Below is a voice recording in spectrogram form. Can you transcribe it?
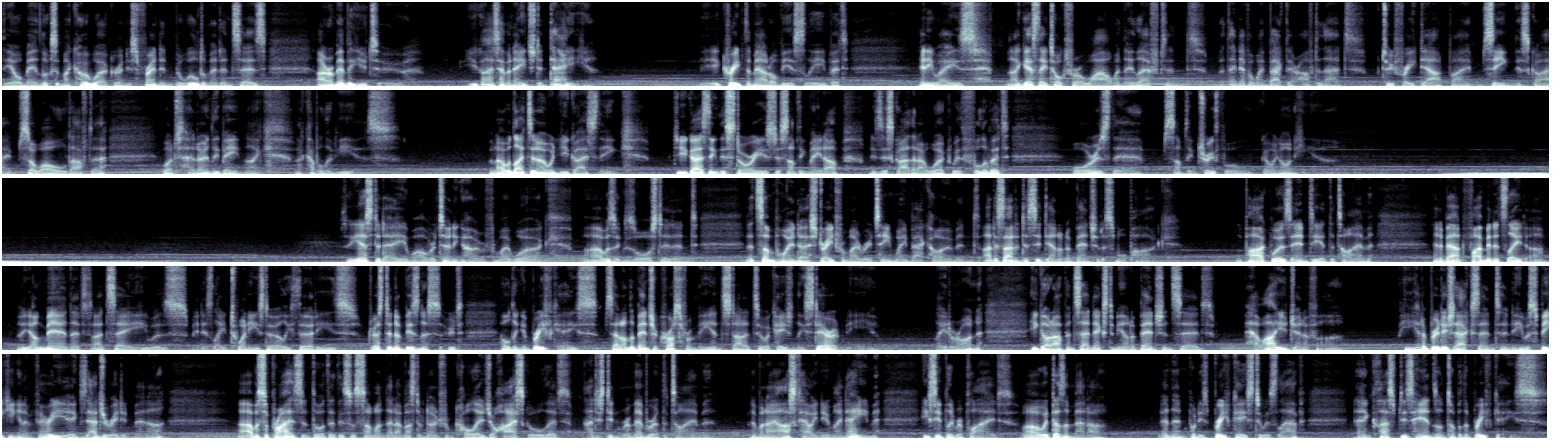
The old man looks at my co worker and his friend in bewilderment and says, I remember you two. You guys haven't aged a day. It creeped them out, obviously, but. Anyways, I guess they talked for a while when they left, and but they never went back there after that. Too freaked out by seeing this guy so old after what had only been like a couple of years. But I would like to know what you guys think. Do you guys think this story is just something made up? Is this guy that I worked with full of it? Or is there something truthful going on here? So, yesterday, while returning home from my work, I was exhausted, and at some point, I strayed from my routine way back home and I decided to sit down on a bench at a small park. The park was empty at the time, and about five minutes later, a young man that I'd say he was in his late 20s to early 30s, dressed in a business suit, holding a briefcase, sat on the bench across from me and started to occasionally stare at me. Later on, he got up and sat next to me on a bench and said, How are you, Jennifer? He had a British accent and he was speaking in a very exaggerated manner. I was surprised and thought that this was someone that I must have known from college or high school that I just didn't remember at the time. And when I asked how he knew my name, he simply replied, Oh, it doesn't matter, and then put his briefcase to his lap and clasped his hands on top of the briefcase.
